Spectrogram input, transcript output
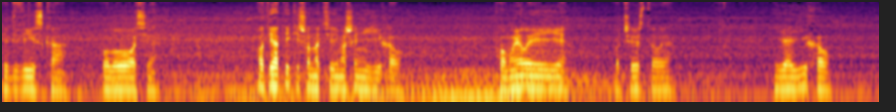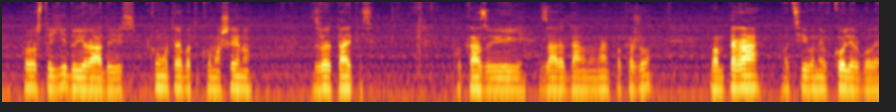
підвіска, полуосі. От я тільки що на цій машині їхав. Помили її, почистили. Я їхав, просто їду і радуюсь. Кому треба таку машину, звертайтесь. Показую її. Зараз в даний момент покажу. Бампера, оці вони в колір були.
